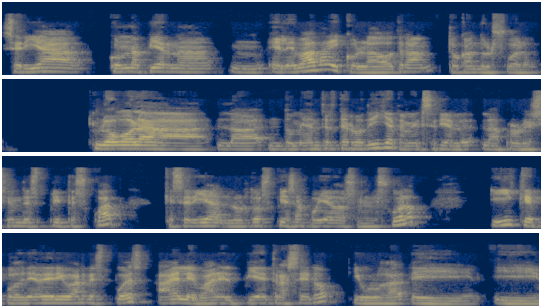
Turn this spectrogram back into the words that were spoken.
sería con una pierna mm, elevada y con la otra tocando el suelo. Luego la, dominantes de rodilla también sería la progresión de split squat, que sería los dos pies apoyados en el suelo y que podría derivar después a elevar el pie trasero y, y,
